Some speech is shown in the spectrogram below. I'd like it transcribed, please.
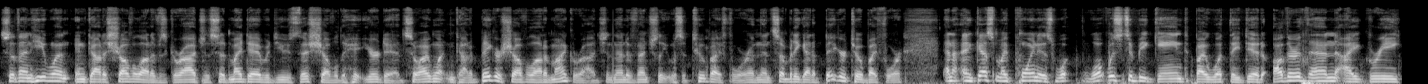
So then he went and got a shovel out of his garage and said, my dad would use this shovel to hit your dad. So I went and got a bigger shovel out of my garage, and then eventually it was a two by four, and then somebody got a bigger two by four. And I guess my point is, what what was to be gained by what they did, other than I agree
